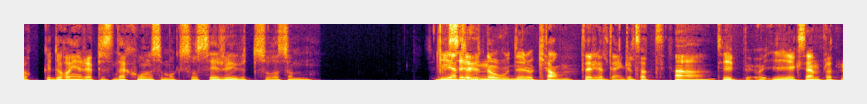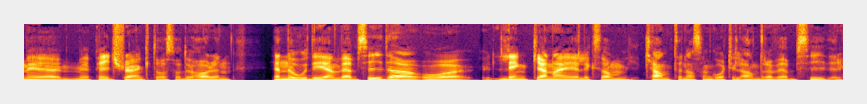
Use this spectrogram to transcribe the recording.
Och du har ju en representation som också ser ut så som... Det är egentligen ut- noder och kanter helt enkelt. Så att, typ i exemplet med, med PageRank då, så du har en, en nod i en webbsida och länkarna är liksom kanterna som går till andra webbsidor.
